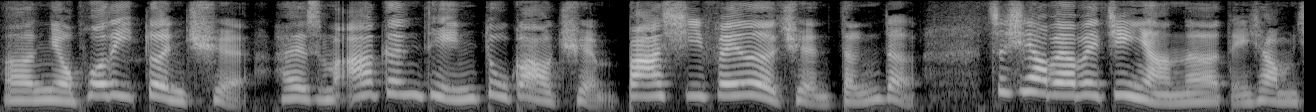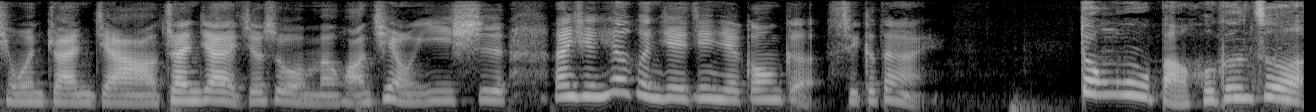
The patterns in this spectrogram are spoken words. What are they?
呃，纽波利顿犬，还有什么阿根廷杜告犬、巴西菲勒犬等等，这些要不要被禁养呢？等一下我们请问专家哦，专家也就是我们黄庆荣医师，来请听坤杰进阶公个是个蛋。动物保护工作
